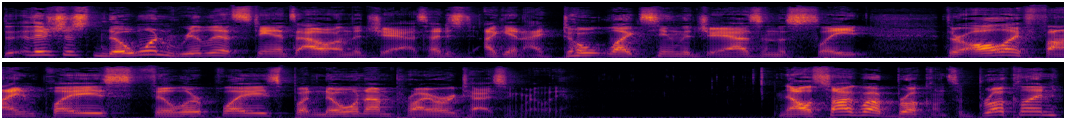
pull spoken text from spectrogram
there's just no one really that stands out on the Jazz. I just, again, I don't like seeing the Jazz in the slate. They're all like fine plays, filler plays, but no one I'm prioritizing really. Now let's talk about Brooklyn. So Brooklyn,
